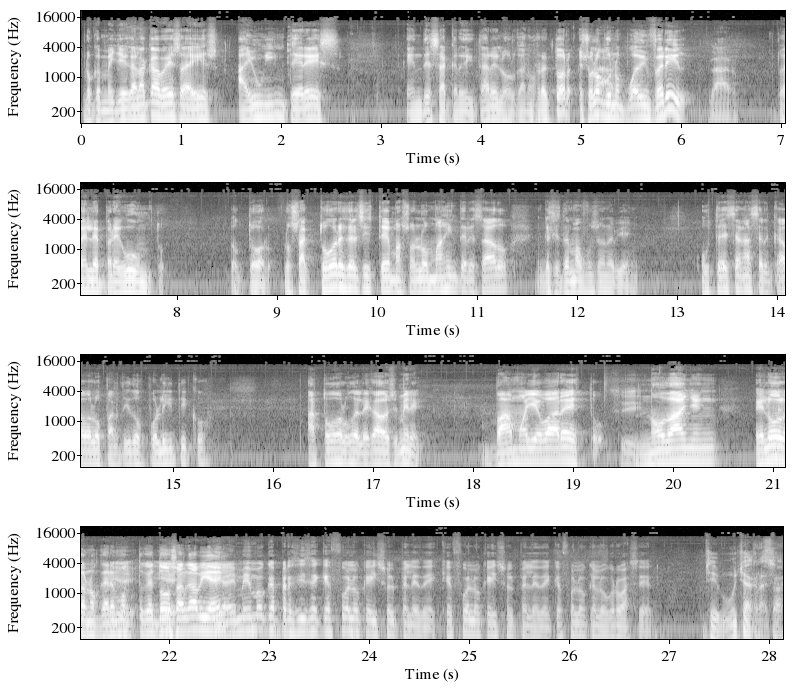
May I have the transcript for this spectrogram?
lo que me llega a la cabeza es, hay un interés en desacreditar el órgano rector. Eso es lo que uno puede inferir. Claro. Entonces le pregunto, doctor, los actores del sistema son los más interesados en que el sistema funcione bien. Ustedes se han acercado a los partidos políticos, a todos los delegados, y decir, miren, vamos a llevar esto, no dañen el órgano, queremos Y- que todo y- salga bien. Y ahí mismo que precise qué fue lo que hizo el PLD, qué fue lo que hizo el PLD, qué fue lo que logró hacer. Sí, muchas gracias.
